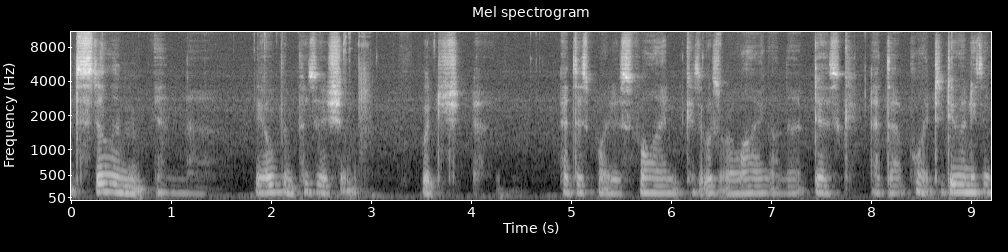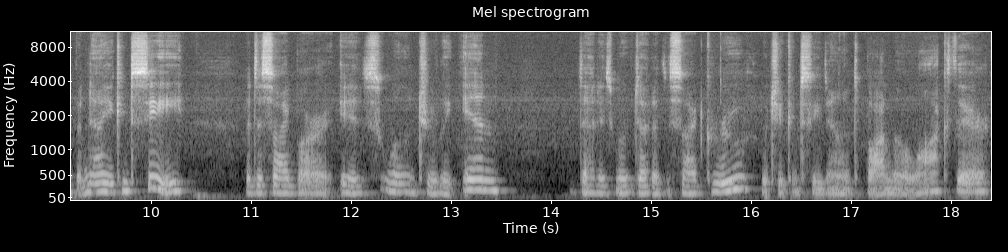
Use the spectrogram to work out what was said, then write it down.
it's still in, in uh, the open position, which uh, at this point is fine because it wasn't relying on that disk at that point to do anything. But now you can see that the sidebar is well and truly in. That is moved out of the side groove, which you can see down at the bottom of the lock there.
